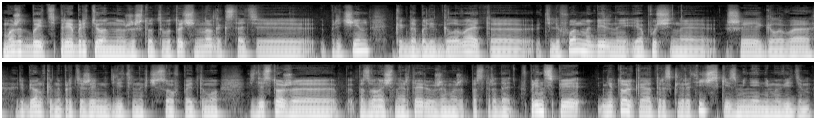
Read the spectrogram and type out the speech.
может быть приобретенное уже что-то. Вот очень много, кстати, причин, когда болит голова, это телефон мобильный и опущенная шея, голова ребенка на протяжении длительных часов. Поэтому здесь тоже позвоночная артерия уже может пострадать. В принципе, не только атеросклеротические изменения мы видим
